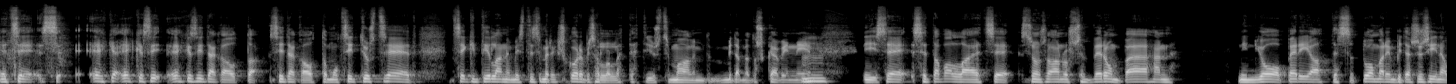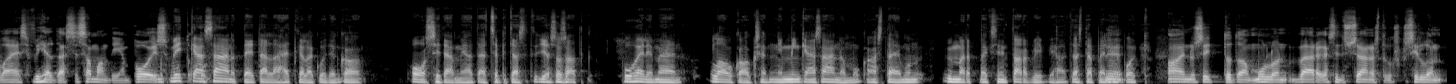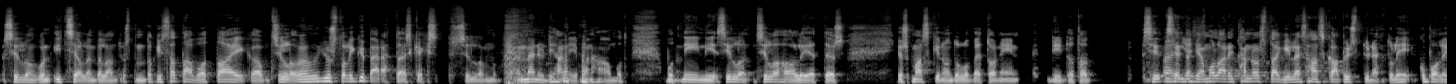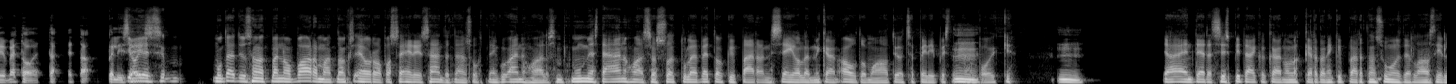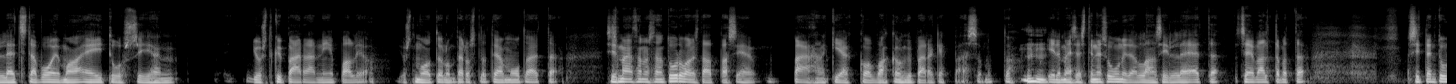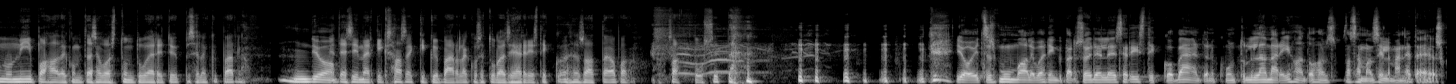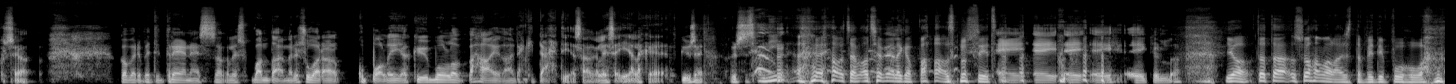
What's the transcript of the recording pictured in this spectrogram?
Et se, se, ehkä, ehkä, ehkä, sitä kautta, sitä kautta mutta sitten just se, että sekin tilanne, mistä esimerkiksi Korpisalolle tehtiin just se maali, mitä, mitä mä tuossa kävin, niin, mm. niin se, se tavallaan, että se, se on saanut sen vedon päähän, niin joo, periaatteessa tuomarin pitäisi jo siinä vaiheessa viheltää se saman tien pois. Mut mitkään mutta, säännöt ei tällä hetkellä kuitenkaan ole sitä mieltä, että se pitäisi, jos osaat puhelimeen laukauksen, niin minkään säännön mukaan sitä ei mun ymmärtääkseni tarvii viheltää sitä peliä niin, poikki. Aino sitten tota, mulla on väärä käsitys säännöstä, koska silloin, silloin kun itse olen pelannut, just on toki sata vuotta aikaa, mutta silloin just oli kypärät taisi keksitty silloin, mutta en mä nyt ihan niin vanha ole, mutta, mutta niin, niin silloin, silloinhan oli, että jos, jos maskin on tullut veto, niin, niin tota, sen takia siis, molarithan nostaakin yleensä hanskaa pystyyn, että tuli kupoliin veto, että, että peli Joo, siis mun täytyy sanoa, että mä en ole varma, että onko Euroopassa eri sääntö tämän suhteen kuin NHL, mutta mun mielestä NHL, jos sulle tulee vetokypärä, niin se ei ole mikään automaatio, että se peli pistetään mm. poikki. Mm. Ja en tiedä, siis pitääkökään olla kertainen kypärä, että suunnitellaan silleen, että sitä voimaa ei tule siihen just kypärään niin paljon, just muotoilun perusteelta ja muuta, että siis mä en sano, että on turvallista ottaa siihen päähän kiekkoon, vaikka on kypäräke päässä, mutta mm-hmm. ilmeisesti ne suunnitellaan silleen, että se ei välttämättä sitten tunnu niin pahalta kuin mitä se voisi tuntua erityyppisellä kypärällä. Mm, Joo. Et esimerkiksi hasekkikypärällä, kun se tulee siihen ristikkoon, niin se saattaa jopa sattua sitten. Joo, itse asiassa mun maalivahdin kypärässä on edelleen se ristikko vääntynyt, kun tuli lämäri ihan tuohon vasemman silmän eteen joskus ja kaveri piti treeneissä saakalis Vantaimeri suoraan kupoliin ja kyllä mulla on vähän aikaa ainakin tähtiä saakali sen jälkeen. Että kyllä se, kyllä se niin, ootko sä vieläkään palautunut siitä? ei, ei, ei, ei, ei kyllä. Joo, tota, suomalaisista piti puhua.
